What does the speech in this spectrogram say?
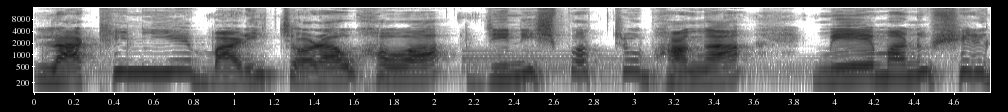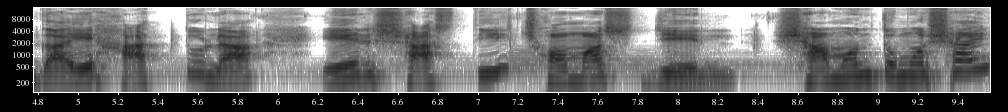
লাঠি নিয়ে বাড়ি চড়াও হওয়া, জিনিসপত্র ভাঙা, মেয়ে মানুষের গায়ে হাত তোলা, এর শাস্তি ছমাস জেল। সামন্তমশাই,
